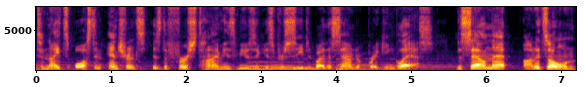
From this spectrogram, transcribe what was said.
tonight's Austin entrance is the first time his music is preceded by the sound of breaking glass. The sound that, on its own,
